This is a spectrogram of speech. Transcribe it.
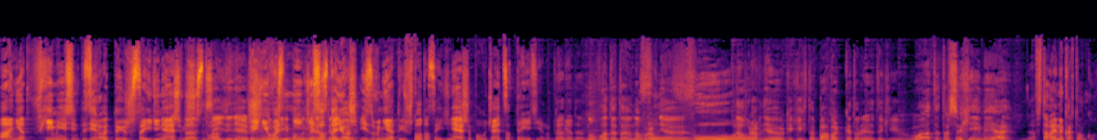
А, нет, в химии синтезировать ты же соединяешь Да, вещества. ты соединяешь Ты не, воз- не- не создаешь третью. извне, ты что-то соединяешь, и получается третье, Да, например. да, да. Ну вот, это на уровне... Вот. На уровне каких-то бабок, которые такие, вот это все химия. Да, вставай на картонку.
